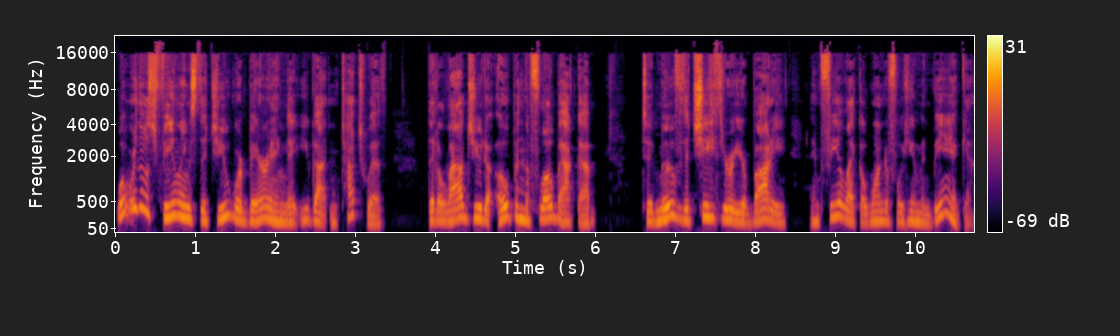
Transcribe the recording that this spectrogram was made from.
What were those feelings that you were burying that you got in touch with that allowed you to open the flow back up to move the chi through your body and feel like a wonderful human being again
